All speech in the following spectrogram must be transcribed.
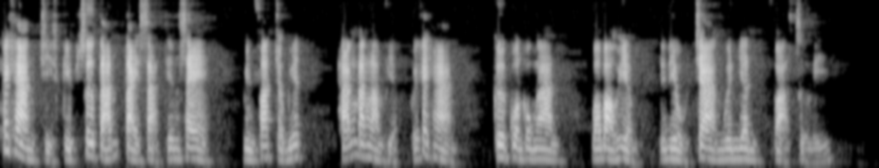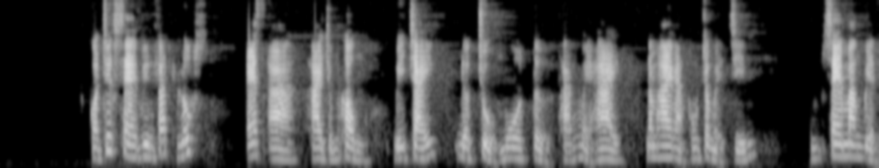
khách hàng chỉ kịp sơ tán tài sản trên xe. VinFast cho biết hãng đang làm việc với khách hàng, cơ quan công an và bảo hiểm để điều tra nguyên nhân và xử lý. Còn chiếc xe VinFast Lux SA 2.0 bị cháy được chủ mua từ tháng 12 năm 2019, xe mang biển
